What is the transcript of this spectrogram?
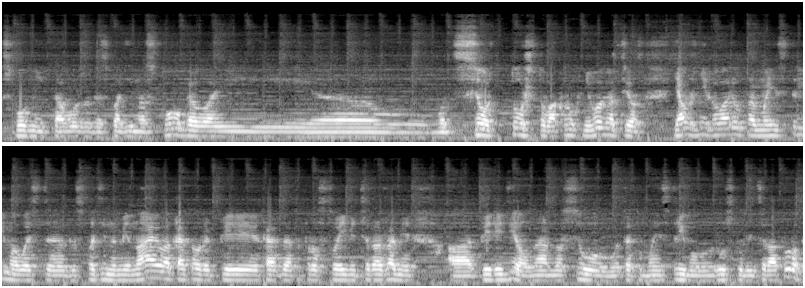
вспомнить того же господина Стогова и э, вот все то, что вокруг него вертелось. Я уже не говорю про мейнстримовость э, господина Минаева, который когда-то просто своими тиражами а, переделал, наверное, всю вот эту мейнстримовую русскую литературу.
